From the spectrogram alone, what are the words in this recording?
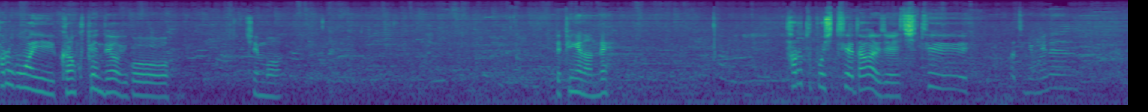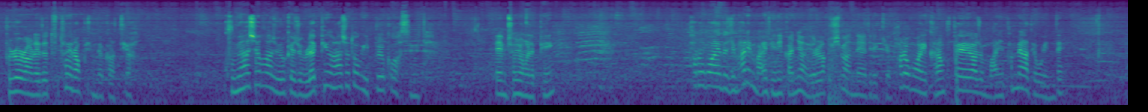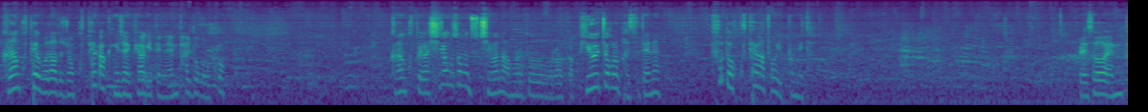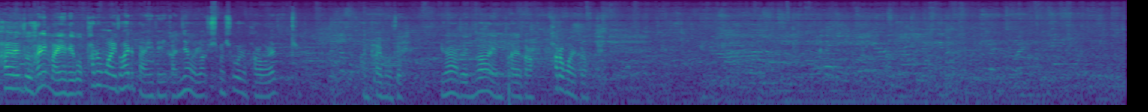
850i 그랑 쿠페인데요. 이거 지금 뭐 랩핑해놨는데 타르투포 시트에다가 이제 시트 같은 경우에는 블루랑 레드 투톤이라고 보시면 될 것 같아요. 구매하셔가지고 이렇게 좀 랩핑을 하셔도 이쁠 것 같습니다. M 전용 랩핑. 850i도 지금 할인 많이 되니까요. 연락 주시면 안내해 드릴게요. 850i 그랑 쿠페가 좀 많이 판매가 되고 있는데 그랑 쿠페보다도 좀 쿠페가 굉장히 귀하기 때문에 M8도 그렇고 그랑 쿠페가 실용성은 좋지만 아무래도 뭐랄까 비율적으로 봤을 때는 2도 쿠페가 더 이쁩니다. 그래서 M8도 할인 많이 되고 850i도 할인 많이 되니까요. 연락 주시면 추가 좀 바로 해드릴게요. M8 모델 이나라든가 M8 그랑 850i 그랑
